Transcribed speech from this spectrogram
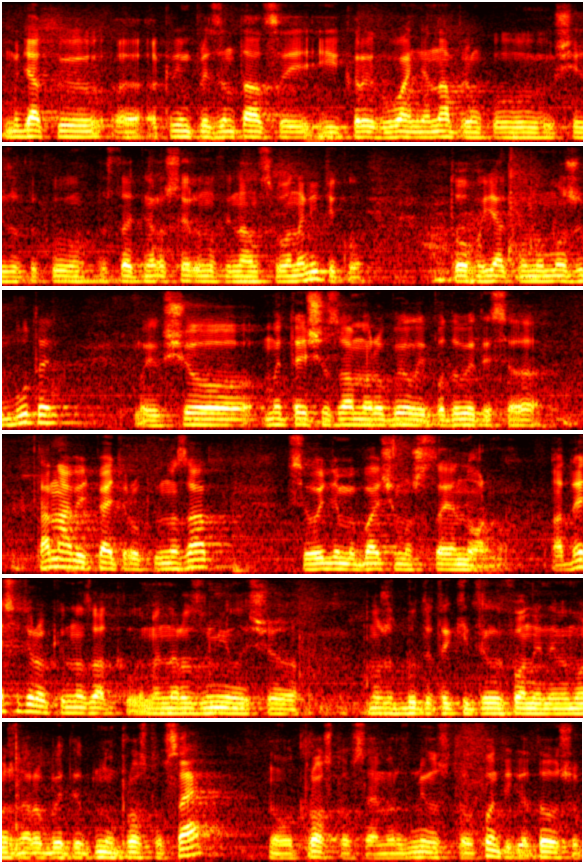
Тому дякую, е, окрім презентації і коригування напрямку, ще й за таку достатньо розширену фінансову аналітику того, як воно може бути. Бо якщо ми те, що з вами робили, подивитися, та навіть 5 років назад, сьогодні ми бачимо, що це є норма. А 10 років назад, коли ми не розуміли, що можуть бути такі телефони, ними можна робити ну, просто все. Ну от просто все. Ми розуміли, що телефон тільки для того, щоб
